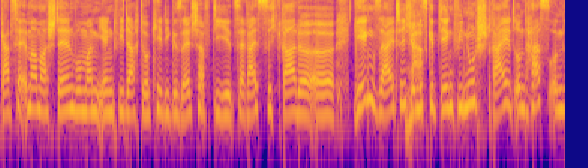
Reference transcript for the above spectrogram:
gab es ja immer mal Stellen, wo man irgendwie dachte, okay, die Gesellschaft, die zerreißt sich gerade äh, gegenseitig Ja. und es gibt irgendwie nur Streit und Hass und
